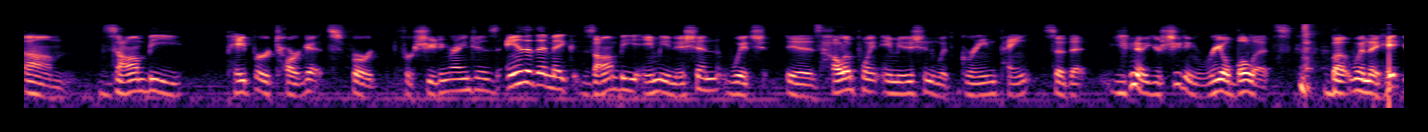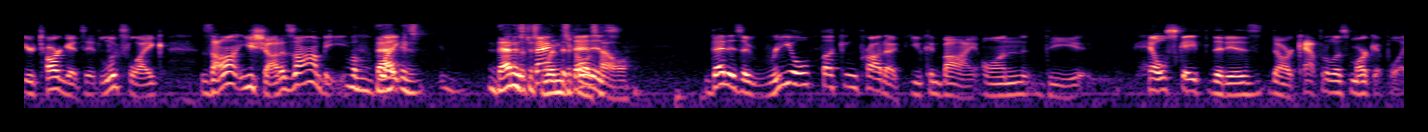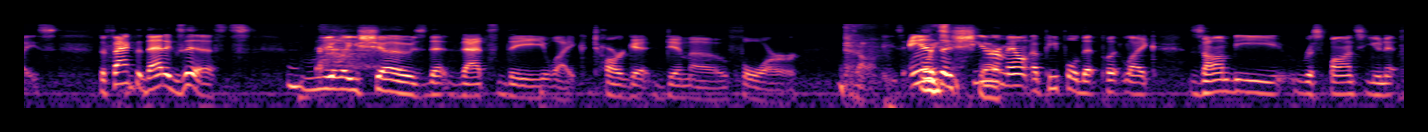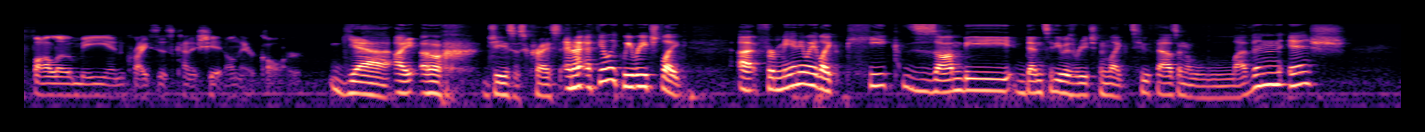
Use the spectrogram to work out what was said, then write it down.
um, zombie paper targets for for shooting ranges, and that they make zombie ammunition, which is hollow point ammunition with green paint, so that you know you're shooting real bullets, but when they hit your targets, it looks like zom- you shot a zombie. Well, that like, is that is just whimsical that that as is, hell. That is a real fucking product you can buy on the hellscape that is our capitalist marketplace. The fact that that exists really shows that that's the like target demo for zombies and the sheer yeah. amount of people that put like zombie response unit follow me and crisis kind of shit on their car yeah, I oh Jesus Christ, and I, I feel like we reached like. Uh, for me anyway, like peak zombie density was reached in like 2011 ish,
